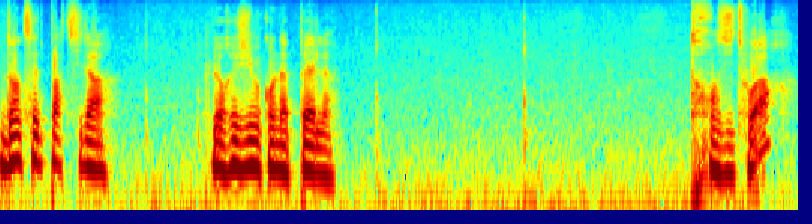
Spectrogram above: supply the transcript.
dans cette partie-là le régime qu'on appelle transitoire.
